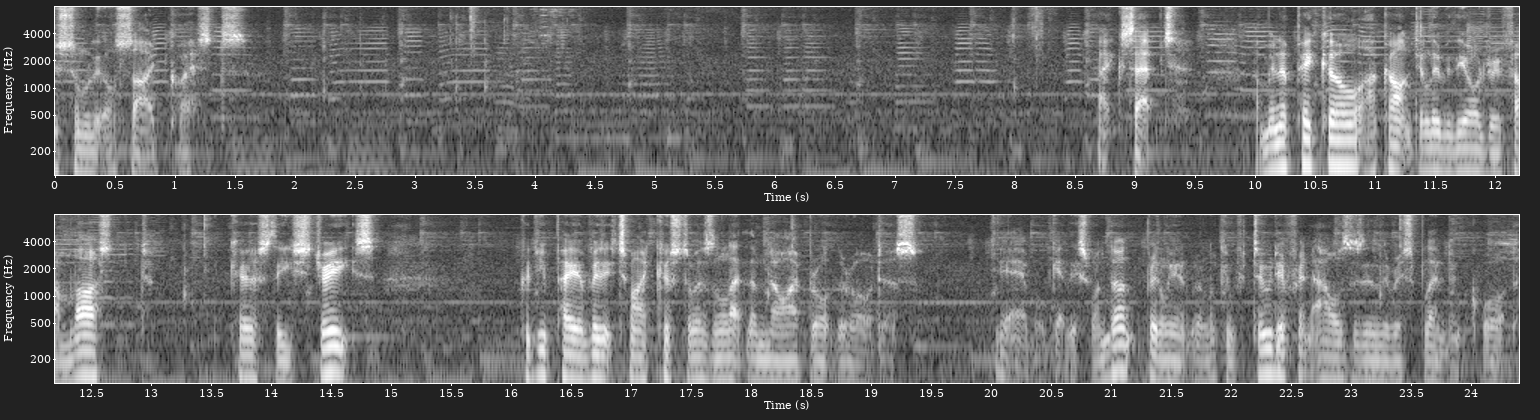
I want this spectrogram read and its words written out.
Just some little side quests. Accept. I'm in a pickle. I can't deliver the order if I'm lost. Curse these streets. Could you pay a visit to my customers and let them know I brought their orders? Yeah, we'll get this one done. Brilliant. We're looking for two different houses in the resplendent quarter.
